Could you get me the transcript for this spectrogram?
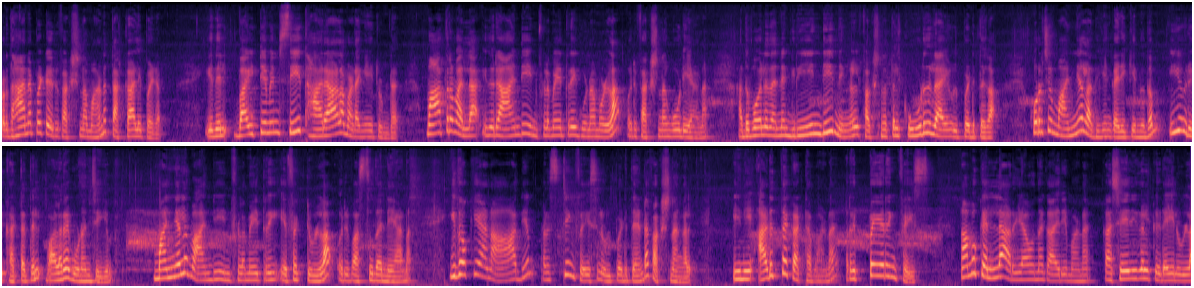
പ്രധാനപ്പെട്ട ഒരു ഭക്ഷണമാണ് തക്കാളിപ്പഴം. ഇതിൽ വൈറ്റമിൻ സി ധാരാളം അടങ്ങിയിട്ടുണ്ട്. മാത്രമല്ല ഇതൊരു ആന്റി ഇൻഫ്ലമേറ്ററി ഗുണമുള്ള ഒരു ഭക്ഷണം കൂടിയാണ്. അതുപോലെ തന്നെ ഗ്രീൻ ടീ നിങ്ങൾ ഭക്ഷണത്തിൽ കൂടുതലായി ഉൾപ്പെടുത്തുക. കുറച്ച് മഞ്ഞൾ അധികം കഴിക്കുന്നതും ഈ ഒരു ഘട്ടത്തിൽ വളരെ ഗുണം ചെയ്യും. മഞ്ഞളും ആന്റി ഇൻഫ്ലമേറ്ററി എഫക്റ്റ് ഉള്ള ഒരു വസ്തു തന്നെയാണ്. ഇതൊക്കെയാണ് ആദ്യം റെസ്റ്റിംഗ് ഫേസിൽ ഉൾപ്പെടുത്തേണ്ട ഭക്ഷണങ്ങൾ. ഇനി അടുത്ത ഘട്ടമാണ് റിപ്പയറിംഗ് ഫേസ് നമുക്കെല്ലാം അറിയാവുന്ന കാര്യമാണ് കശേരികൾക്കിടയിലുള്ള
